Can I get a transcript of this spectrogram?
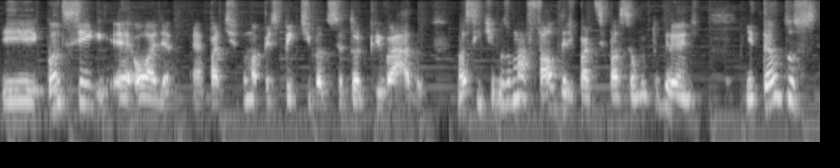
E quando se é, olha é, a partir de uma perspectiva do setor privado, nós sentimos uma falta de participação muito grande. E tantos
